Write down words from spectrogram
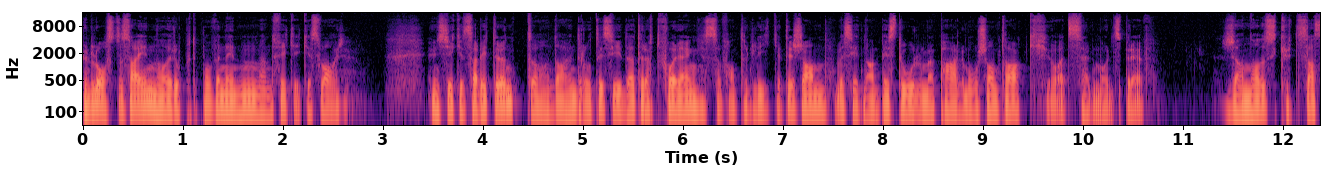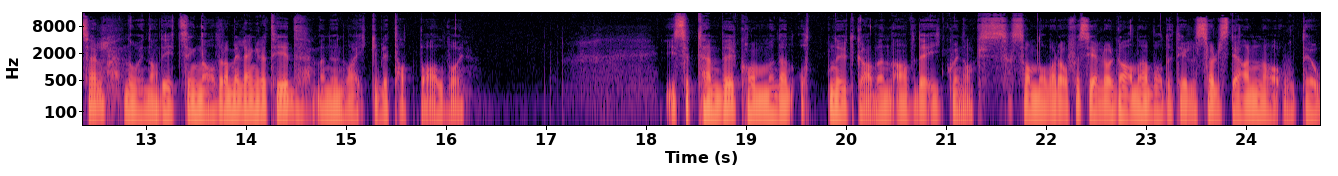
Hun låste seg inn og ropte på venninnen, men fikk ikke svar. Hun kikket seg litt rundt, og da hun dro til side et rødt forheng, så fant hun liket til Jeanne ved siden av en pistol med perlemorshåndtak og et selvmordsbrev. Jeanne hadde skutt seg selv, noe hun hadde gitt signaler om i lengre tid, men hun var ikke blitt tatt på alvor. I september kom den åttende utgaven av The Equinox, som nå var det offisielle organet både til Sølvstjernen og OTO.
